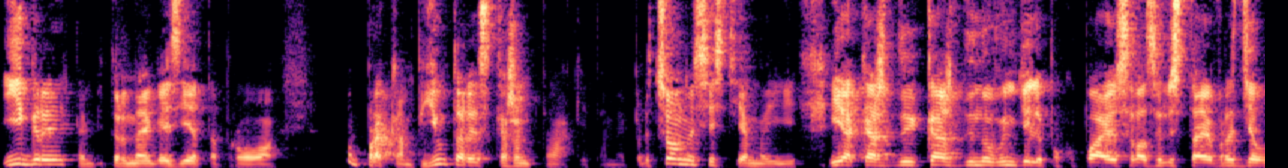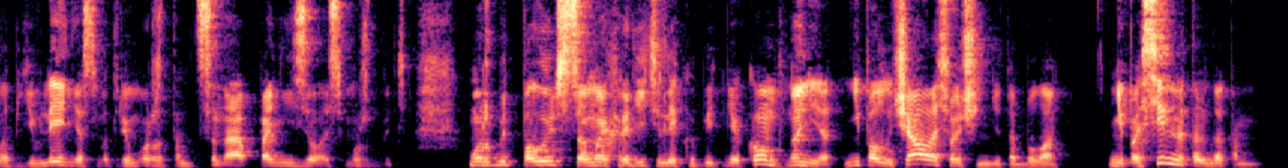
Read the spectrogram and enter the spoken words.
игры, компьютерная газета про ну, про компьютеры, скажем так, и там операционную систему. И, и я каждый, каждую новую неделю покупаю, сразу листаю в раздел объявления, смотрю, может там цена понизилась, может быть, может быть получится у моих родителей купить мне комп, но нет, не получалось, очень это было непосильно тогда там.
